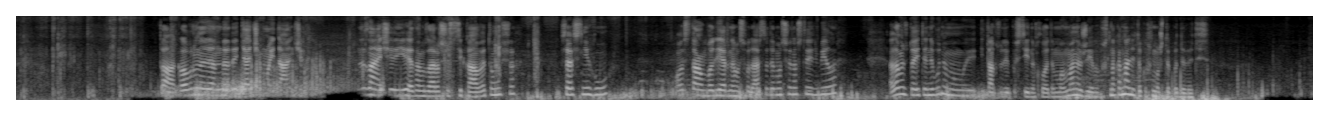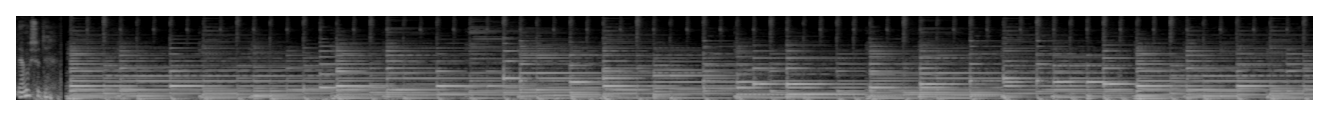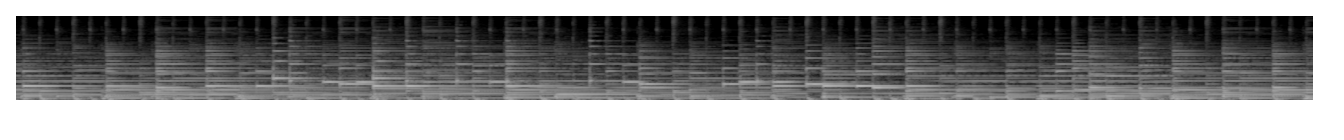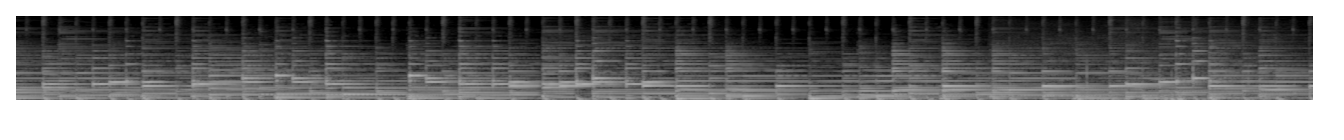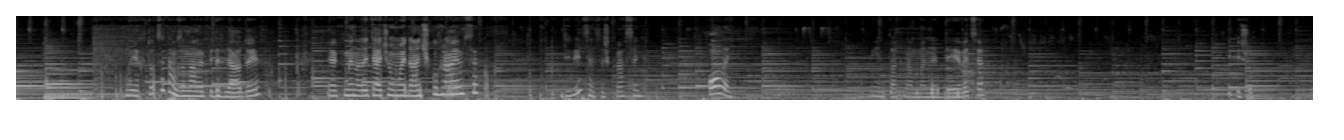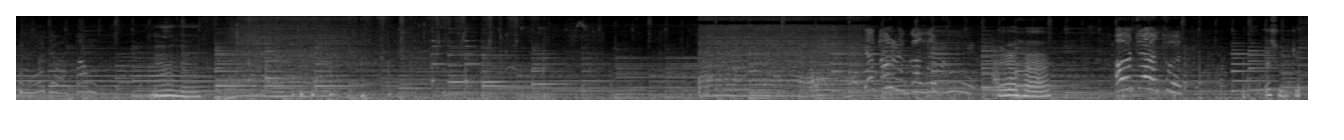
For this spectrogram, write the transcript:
Так, йде на дитячий майданчик. Не знаю, чи є там зараз щось цікаве, тому що все в снігу. Ось там вольєрне господарство, де машина стоїть біла. Але ми туди йти не будемо, ми і так туди постійно ходимо. У мене вже є випуск на каналі, також можете подивитись. Йдемо сюди. Там за нами підглядує? Як ми на дитячому майданчику граємося. Дивіться, це ж красень. Олень. Він так на мене дивиться. І пішов. Той кидай.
